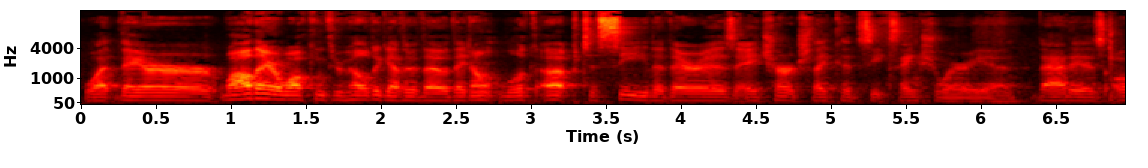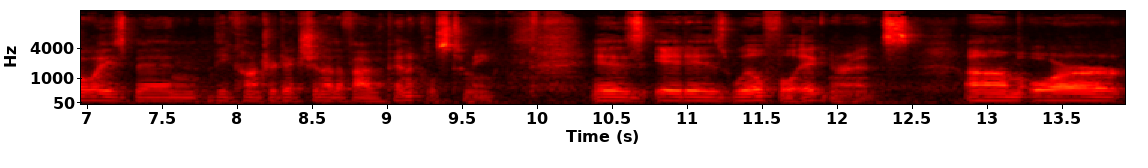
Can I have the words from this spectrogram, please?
What they are while they are walking through hell together though, they don't look up to see that there is a church they could seek sanctuary in. That has always been the contradiction of the Five of Pentacles to me. Is it is willful ignorance. Um, or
